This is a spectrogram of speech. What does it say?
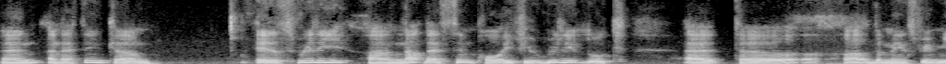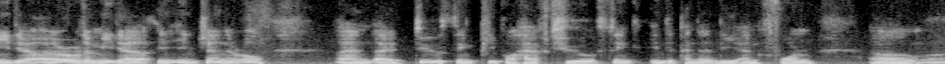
and and I think um, it's really uh, not that simple if you really look at uh, uh, the mainstream media uh, or the media in, in general. And I do think people have to think independently and form uh,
